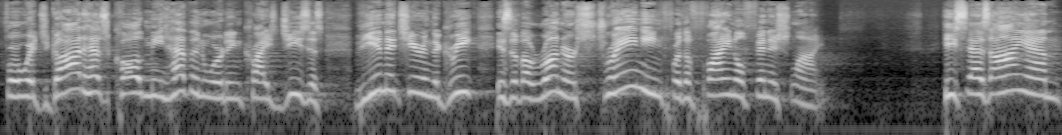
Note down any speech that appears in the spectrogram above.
for which God has called me heavenward in Christ Jesus. The image here in the Greek is of a runner straining for the final finish line. He says, I am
